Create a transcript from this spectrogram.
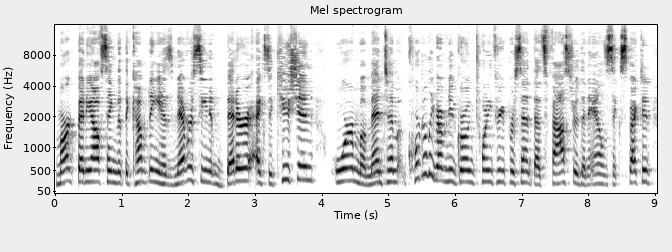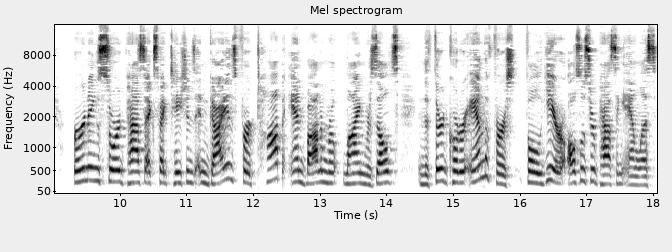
Mark Benioff saying that the company has never seen better execution or momentum. Quarterly revenue growing 23%. That's faster than analysts expected. Earnings soared past expectations and guidance for top and bottom line results in the third quarter and the first full year, also surpassing analysts'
